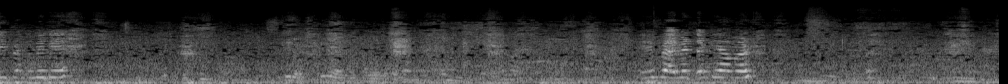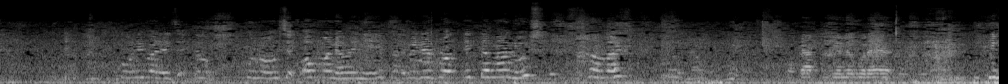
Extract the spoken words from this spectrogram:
এই প্রাইভেটে এই প্রাইভেটটাকে আমার পরিবারের চাইতেও কোনো অংশে কম মনে হয়নি, এই প্রাইভেটের প্রত্যেকটা মানুষ আমার আটকে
